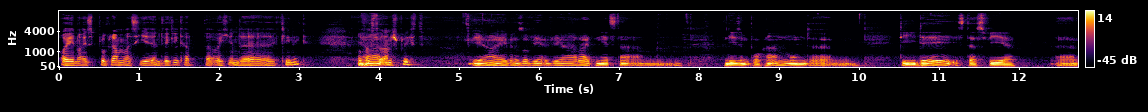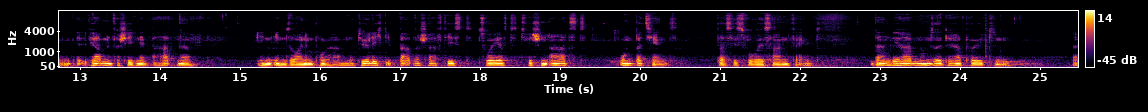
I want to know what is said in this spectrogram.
euer neues Programm, was ihr entwickelt habt bei euch in der Klinik, auf ja, was du ansprichst? Ja, eben. Also wir, wir arbeiten jetzt ähm, an diesem Programm und ähm, die Idee ist, dass wir, ähm, wir haben verschiedene Partner in, in so einem Programm. Natürlich, die Partnerschaft ist zuerst zwischen Arzt und Patient. Das ist, wo es anfängt. Dann wir haben unsere Therapeuten, äh,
